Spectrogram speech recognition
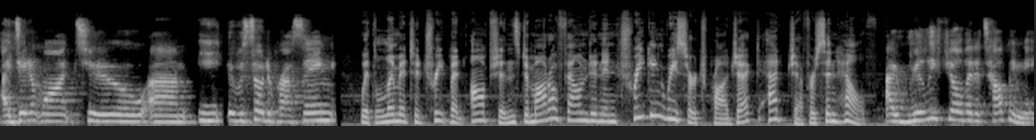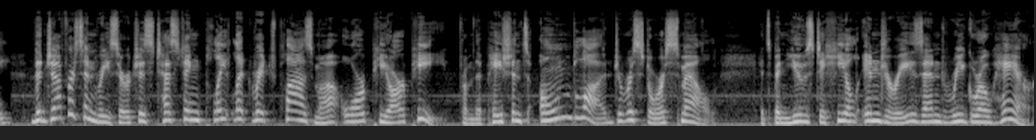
I didn't want to um, eat. It was so depressing. With limited treatment options, D'Amato found an intriguing research project at Jefferson Health. I really feel that it's helping me. The Jefferson research is testing platelet rich plasma, or PRP, from the patient's own blood to restore smell. It's been used to heal injuries and regrow hair.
